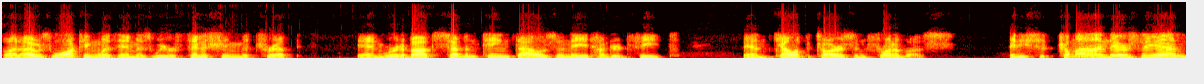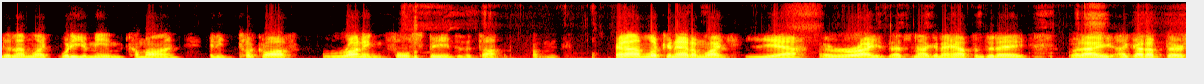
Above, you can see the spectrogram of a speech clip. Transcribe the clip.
But I was walking with him as we were finishing the trip, and we're at about 17,800 feet, and Kala Patthar's in front of us. And he said, Come on, there's the end. And I'm like, What do you mean, come on? And he took off running full speed to the top of the mountain. And I'm looking at him like, Yeah, right, that's not going to happen today. But I, I got up there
